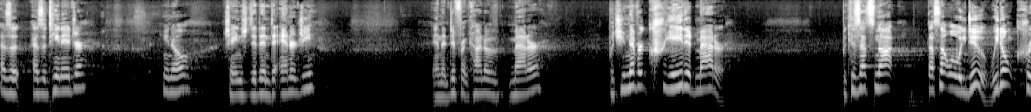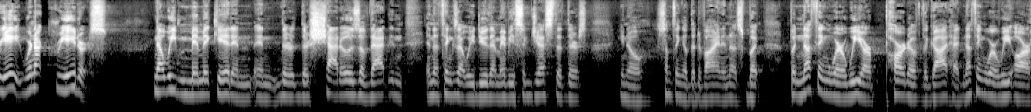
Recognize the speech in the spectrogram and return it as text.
as a, as a teenager, you know, changed it into energy and a different kind of matter. But you never created matter because that's not, that's not what we do. We don't create, we're not creators. Now we mimic it, and, and there, there's shadows of that in, in the things that we do that maybe suggest that there's, you know, something of the divine in us, but, but nothing where we are part of the Godhead, nothing where we are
